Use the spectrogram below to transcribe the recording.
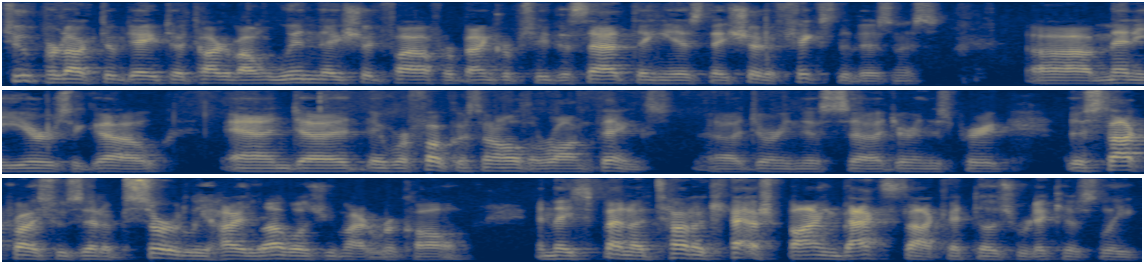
too productive day to talk about when they should file for bankruptcy. The sad thing is they should have fixed the business uh, many years ago, and uh, they were focused on all the wrong things uh, during this uh, during this period. The stock price was at absurdly high levels, you might recall, and they spent a ton of cash buying back stock at those ridiculously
